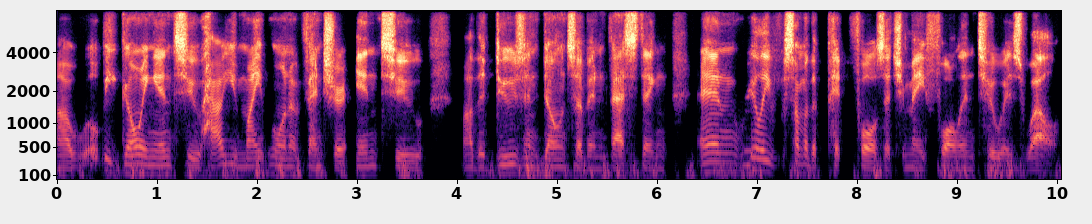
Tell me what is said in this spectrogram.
uh, we'll be going into how you might want to venture into uh, the do's and don'ts of investing and really some of the pitfalls that you may fall into as well.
